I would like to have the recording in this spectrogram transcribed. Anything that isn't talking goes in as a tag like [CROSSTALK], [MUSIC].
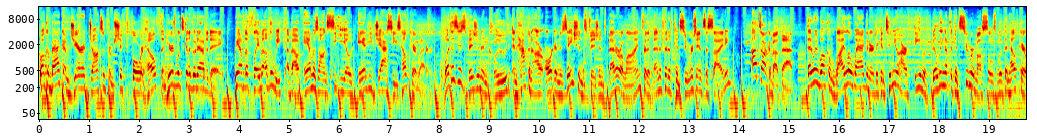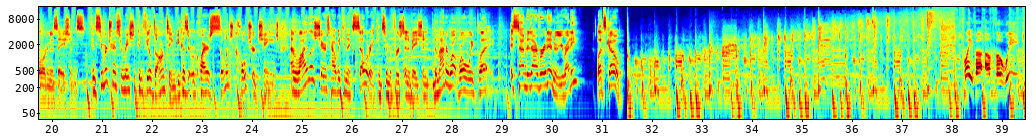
Welcome back. I'm Jared Johnson from Shift Forward Health, and here's what's going to go down today. We have the flavor of the week about Amazon CEO Andy Jassy's healthcare letter. What does his vision include, and how can our organization's visions better align for the benefit of consumers and society? I'll talk about that. Then we welcome Laila Waggoner to continue our theme of building up the consumer muscles within healthcare organizations. Consumer transformation can feel daunting because it requires so much culture change, and Laila shares how we can accelerate consumer first innovation no matter what role we play. It's time to dive right in. Are you ready? Let's go. Flavor of the week.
